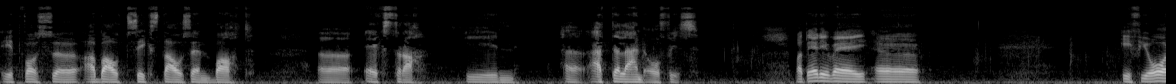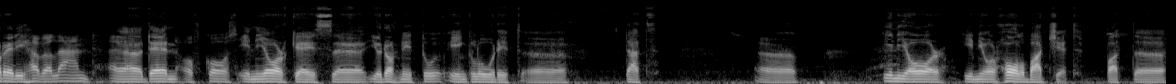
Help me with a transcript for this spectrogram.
it was uh, about 6,000 baht uh, extra in uh, at the land office. But anyway, if you already have a land, uh, then of course in your case uh, you don't need to include it uh, that uh, in your in your whole budget. But uh,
